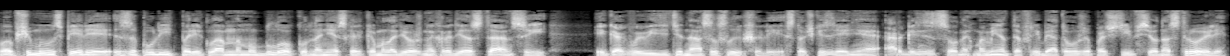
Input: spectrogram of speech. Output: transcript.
В общем, мы успели запулить по рекламному блоку на несколько молодежных радиостанций, и, как вы видите, нас услышали. С точки зрения организационных моментов ребята уже почти все настроили,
